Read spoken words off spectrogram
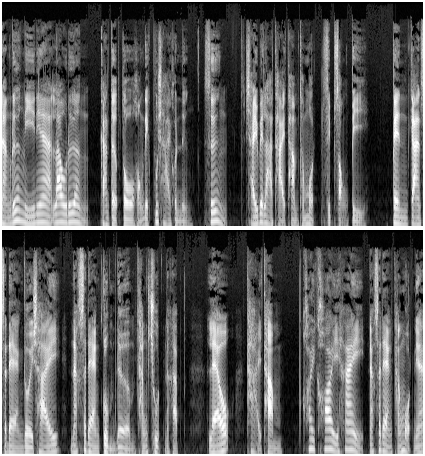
หนังเรื่องนี้เนี่ยเล่าเรื่องการเติบโตของเด็กผู้ชายคนหนึ่ง ซึ่งใช้เวลาถ่ายทำทั้งหมด 12 ปี เป็นการแสดงโดยใช้นักแสดงกลุ่มเดิมทั้งชุดนะครับ แล้วถ่ายทำค่อยๆให้นักแสดงทั้งหมดเนี้ย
